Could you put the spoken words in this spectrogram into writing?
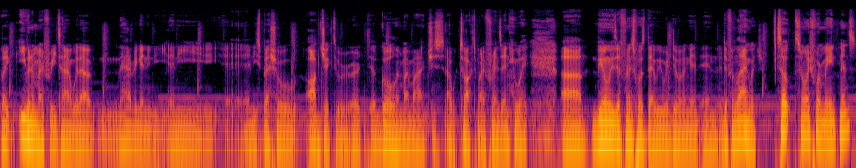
like even in my free time without having any any any special object or, or a goal in my mind just i would talk to my friends anyway uh, the only difference was that we were doing it in a different language so so much for maintenance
